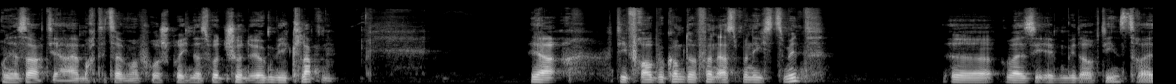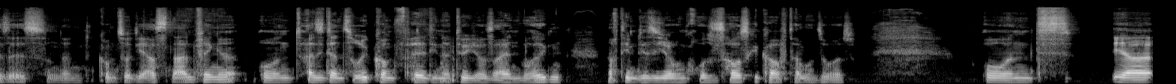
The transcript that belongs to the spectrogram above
Und er sagt, ja, er macht jetzt einfach mal Vorsprechen, das wird schon irgendwie klappen. Ja, die Frau bekommt davon erstmal nichts mit weil sie eben wieder auf Dienstreise ist und dann kommt so die ersten Anfänge und als sie dann zurückkommt, fällt die natürlich aus allen Wolken, nachdem die sich auch ein großes Haus gekauft haben und sowas. Und er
